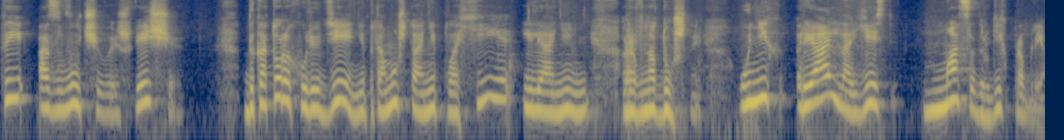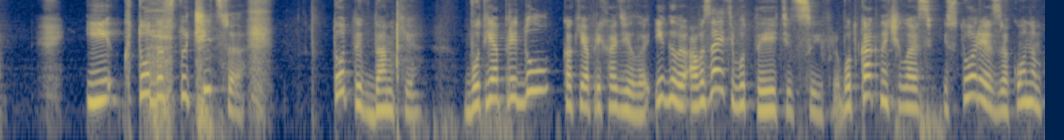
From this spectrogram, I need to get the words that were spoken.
ты озвучиваешь вещи, до которых у людей не потому, что они плохие или они равнодушны. У них реально есть масса других проблем. И кто достучится, тот и в дамке. Вот я приду, как я приходила, и говорю, а вы знаете вот эти цифры? Вот как началась история с законом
